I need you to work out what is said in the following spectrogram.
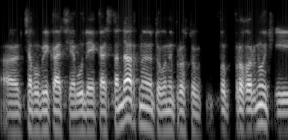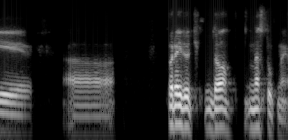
а, ця публікація буде якась стандартною, то вони просто прогорнуть і перейдуть до наступної.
